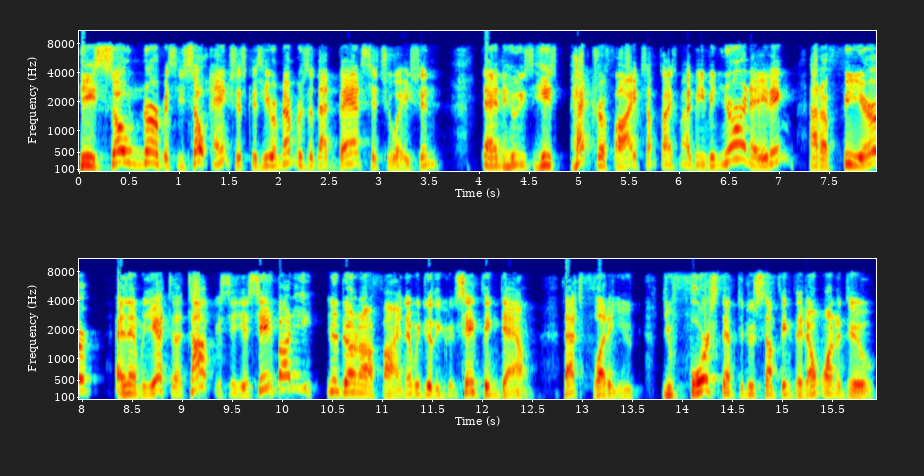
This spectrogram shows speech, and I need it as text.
He's so nervous, he's so anxious because he remembers of that bad situation, and he's he's petrified. Sometimes might be even urinating out of fear. And then when you get to the top, you see, you see, buddy, you're doing all fine. Then we do the same thing down. That's flooding. You you force them to do something they don't want to do,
